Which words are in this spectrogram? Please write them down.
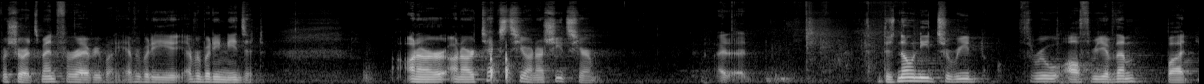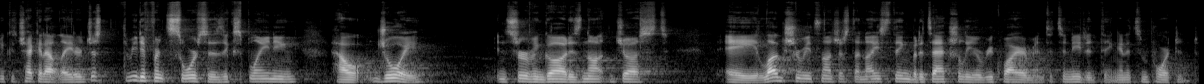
for sure, it's meant for everybody. Everybody, everybody needs it. On our on our text here, on our sheets here, I- I- there's no need to read through all three of them, but you could check it out later. Just three different sources explaining how joy in serving God is not just a luxury, it's not just a nice thing, but it's actually a requirement. It's a needed thing, and it's important.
